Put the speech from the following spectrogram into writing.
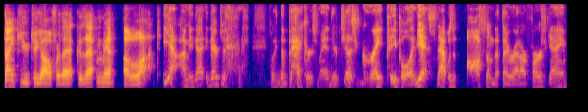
thank you to y'all for that because that meant a lot. Yeah, I mean that they're just the Beckers, man, they're just great people. And yes, that was awesome that they were at our first game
